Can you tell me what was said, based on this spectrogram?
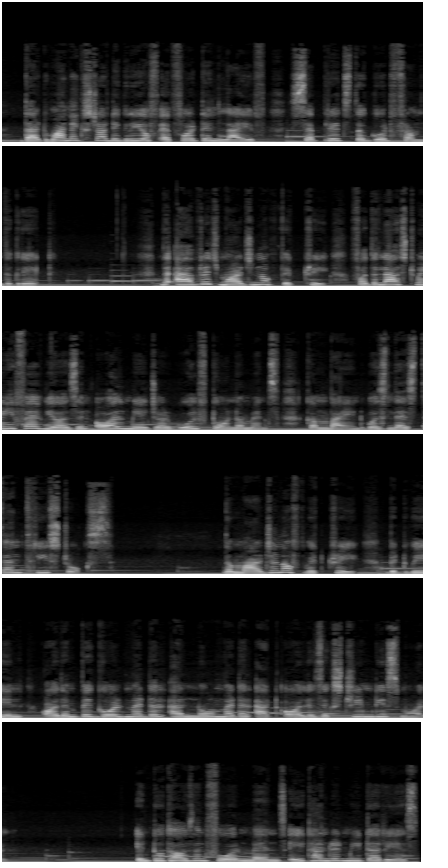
that one extra degree of effort in life separates the good from the great The average margin of victory for the last 25 years in all major golf tournaments combined was less than 3 strokes. The margin of victory between Olympic gold medal and no medal at all is extremely small. In 2004 men's 800 meter race,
